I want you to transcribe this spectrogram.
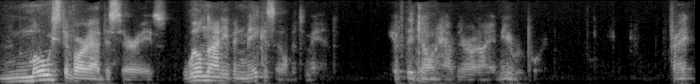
Most of our adversaries will not even make a settlement demand if they don't have their own IME report right?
